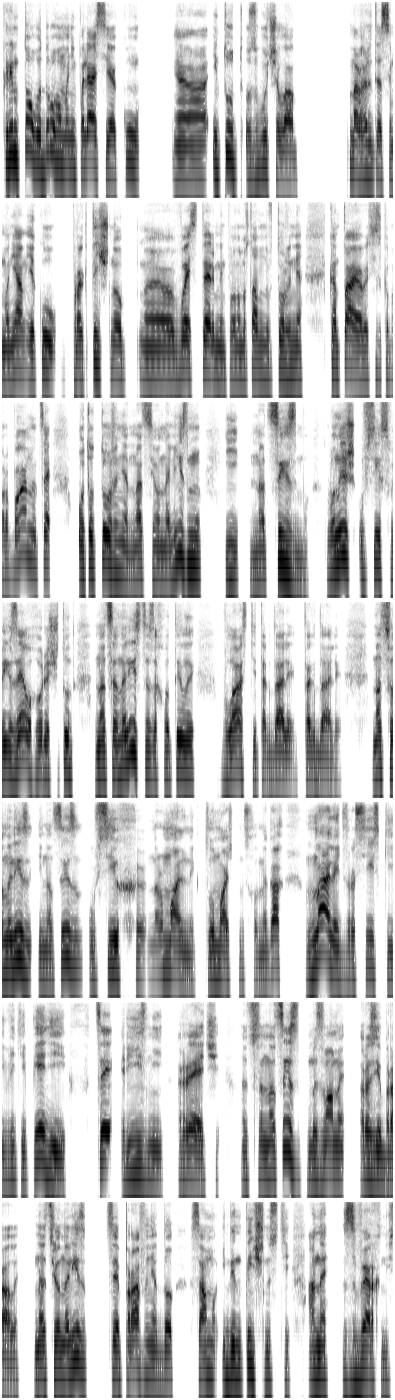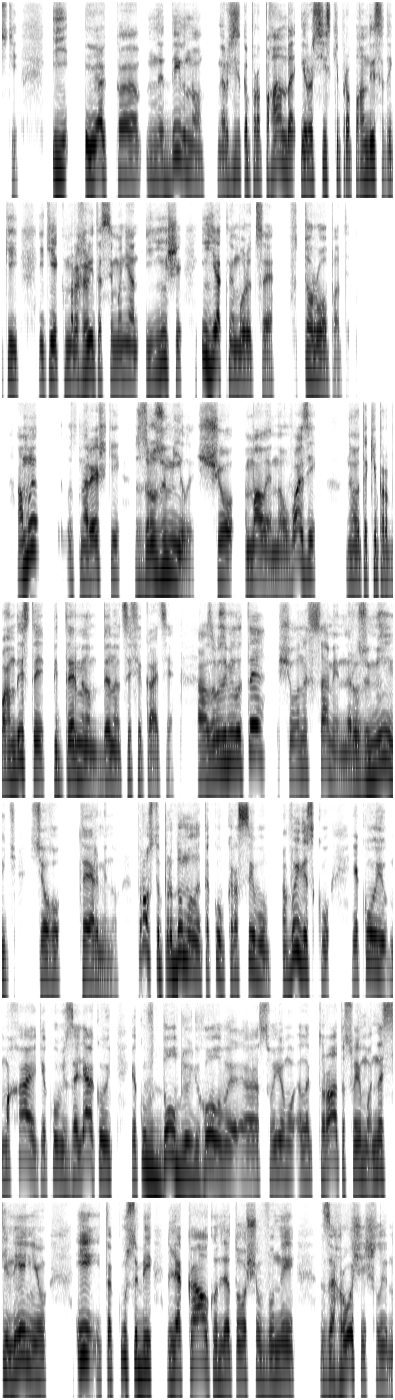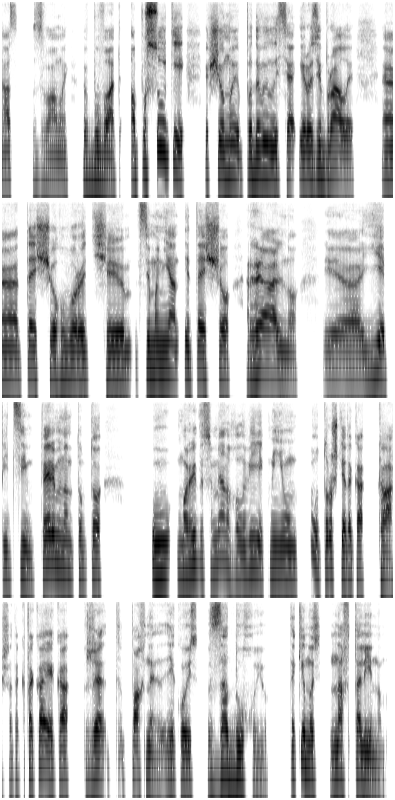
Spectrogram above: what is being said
Крім того, друга маніпуляція, яку е, і тут озвучила Маргарита Симонян, яку практично е, весь термін повномасштабного вторгнення катає російська пропаганда, це ототоження націоналізму і нацизму. Вони ж у всіх своїх заявах говорять, що тут націоналісти захватили власть і так далі. так далі. Націоналізм і нацизм у всіх нормальних тлумачних словниках, навіть в російській Вікіпедії, це різні речі. Нацизм ми з вами розібрали. Націоналізм це прагнення до самоідентичності, а не зверхності. І як е, не дивно, російська пропаганда і російські пропагандисти, такі, які як Маргарита Симонян і інші, і як не можуть це второпати. А ми от нарешті зрозуміли, що мали на увазі е, такі пропагандисти під терміном денацифікація. А зрозуміли те, що вони самі не розуміють цього терміну. Просто придумали таку красиву вивіску, якою махають, якою залякують, яку вдолблюють голови е, своєму електорату, своєму населенню, і, таку собі лякалку для того, щоб вони за гроші йшли нас з вами вбивати. А по суті, якщо ми подивилися і розібрали е, те, що говорить е, Симонян, і те, що реально є під цим терміном, тобто у Маргарити Сем'ян в голові, як мінімум, ну трошки така каша, так, така, яка вже пахне якоюсь задухою, таким ось нафталіном.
